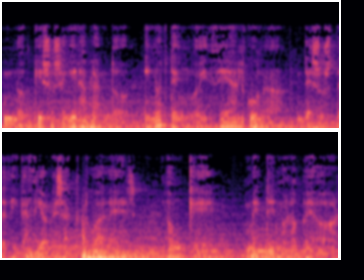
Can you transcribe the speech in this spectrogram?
No quiso seguir hablando y no tengo idea alguna de sus dedicaciones actuales, aunque me temo lo peor.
